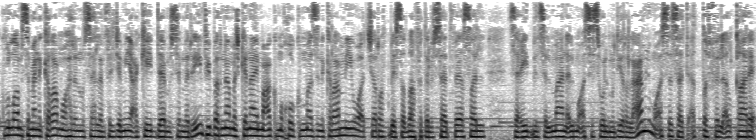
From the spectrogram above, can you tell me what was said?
حياكم الله مستمعينا الكرام واهلا وسهلا في الجميع. أكيد مستمرين في برنامج كناي معكم أخوكم مازن كرامي وأتشرف باستضافة الأستاذ فيصل سعيد بن سلمان المؤسس والمدير العام لمؤسسة الطفل القارئ.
